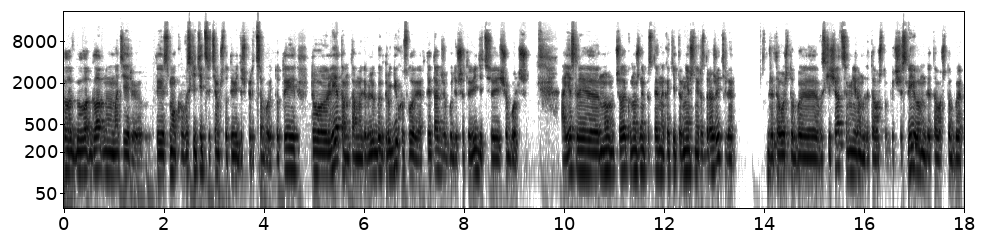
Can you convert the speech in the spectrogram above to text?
главную материю, ты смог восхититься тем, что ты видишь перед собой, то ты то летом там или в любых других условиях ты также будешь это видеть еще больше. А если ну, человеку нужны постоянно какие-то внешние раздражители, для того, чтобы восхищаться миром, для того, чтобы быть счастливым, для того, чтобы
